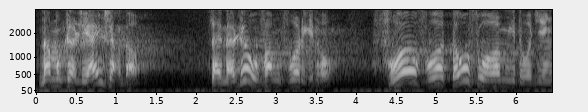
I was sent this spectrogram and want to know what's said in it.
那么可联想到，在那六方佛里头，佛佛都说阿弥陀经，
